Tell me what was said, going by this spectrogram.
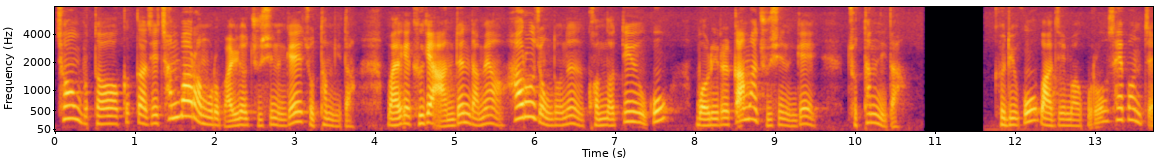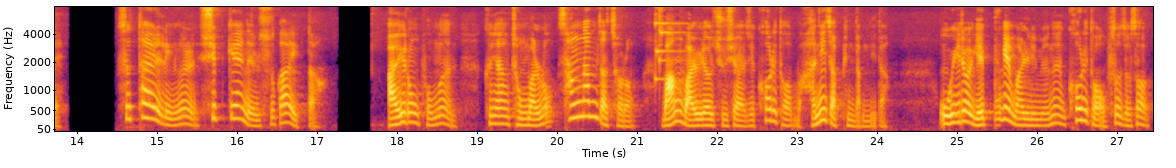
처음부터 끝까지 찬바람으로 말려주시는 게 좋답니다. 만약에 그게 안 된다면 하루 정도는 건너뛰고 머리를 감아주시는 게 좋답니다. 그리고 마지막으로 세 번째, 스타일링을 쉽게 낼 수가 있다. 아이롱 폼은 그냥 정말로 상남자처럼 막 말려주셔야지 컬이 더 많이 잡힌답니다. 오히려 예쁘게 말리면 컬이 더 없어져서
